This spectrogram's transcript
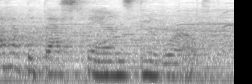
I have the best fans in the world.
